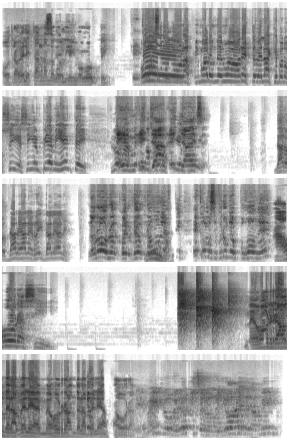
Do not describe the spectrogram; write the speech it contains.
Otra vez le están dando con el mismo golpe. ¿Qué clase de Oh, lastimaron de nuevo a Oreste Velázquez, pero sigue, sigue en pie, mi gente. Lo es ya, es en ya. Dale, dale, dale, Rey, dale, dale. No, no, no, pero no, no es un Uh. lasti- Es como si fuera un empujón, ¿eh? Ahora sí. Mejor round de la pelea, el mejor round de la pelea hasta ahora. Tremendo peleó y se lo metió Oreste también.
